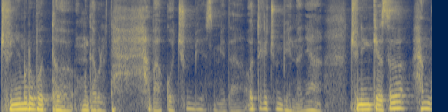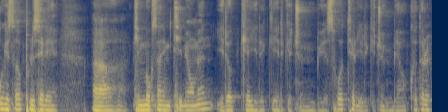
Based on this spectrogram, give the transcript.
주님으로부터 응답을 다 받고 준비했습니다. 어떻게 준비했느냐? 주님께서 한국에서 불세례 어, 김 목사님 팀이 오면 이렇게 이렇게 이렇게 준비해서 호텔을 이렇게 준비하고 그들을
